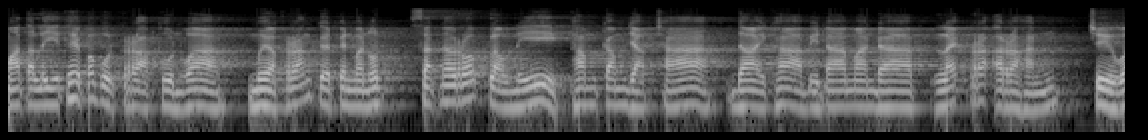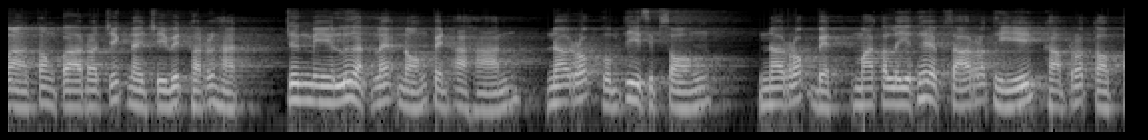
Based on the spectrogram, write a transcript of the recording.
มาตาลีเทพบุตรกราบทูลว่า เมื่อครั้งเกิดเป็นมนุษย์ สัตว์นรกเหล่านี้ทำกรรมหยาบช้า ได้ฆ่าบิดามารดาและพระอรหันต์ชื่อว่าต้องปาราชิกในชีวิตคฤหัสถ์จึงมีเลือดและหนองเป็นอาหาร นรกขุมที่สิบสองนรกเบ็ดมาตาลีเทพสารถีขับรถต่อไป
